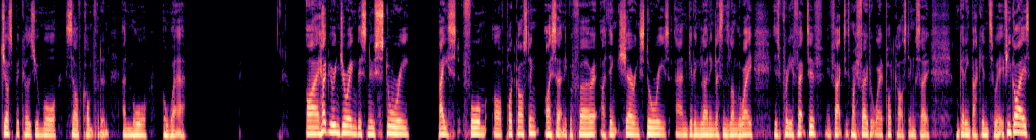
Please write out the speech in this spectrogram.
just because you're more self confident and more aware. I hope you're enjoying this new story based form of podcasting. I certainly prefer it. I think sharing stories and giving learning lessons along the way is pretty effective. In fact, it's my favorite way of podcasting. So I'm getting back into it. If you guys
